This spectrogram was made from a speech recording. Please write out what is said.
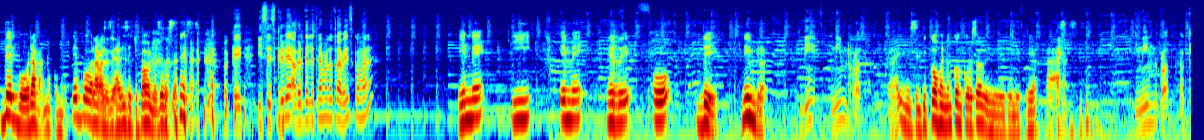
Devoraba, no como devoraba, o sea, así se chupaban los dedos. Ok, y se escribe, a ver, deletréamelo otra vez, ¿cómo era? N I M R O D. Nimrod. Ni, Nimrod. Ay, me sentí como en un concurso de, de letreo. Ay, Nimrod, ok.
